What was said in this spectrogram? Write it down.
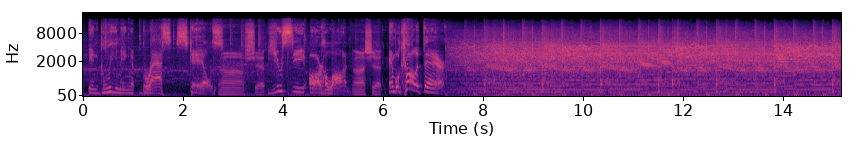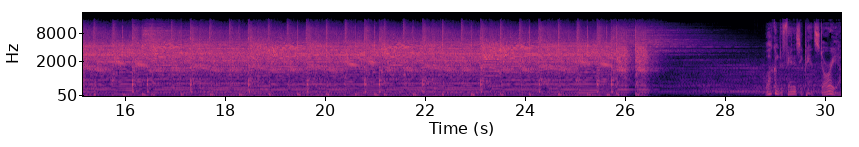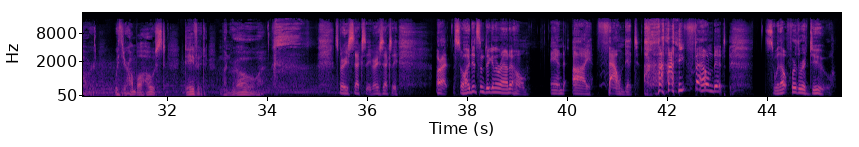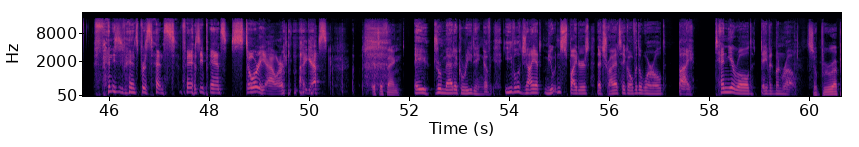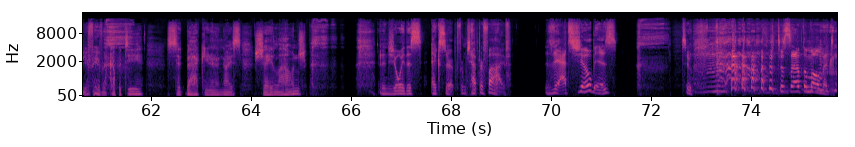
in gleaming brass scales. Oh, shit. You see Arhalan, Oh, ah, shit. and we'll call it there. Fantasy Pants Story Hour with your humble host, David Monroe. It's very sexy, very sexy. All right, so I did some digging around at home and I found it. I found it. So without further ado, Fantasy Pants presents Fantasy Pants Story Hour, I guess. It's a thing. A dramatic reading of Evil Giant Mutant Spiders That Try to Take Over the World by 10 year old David Monroe. So brew up your favorite cup of tea, sit back in a nice shea lounge. and enjoy this excerpt from chapter five. That's showbiz. to to up the moment,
